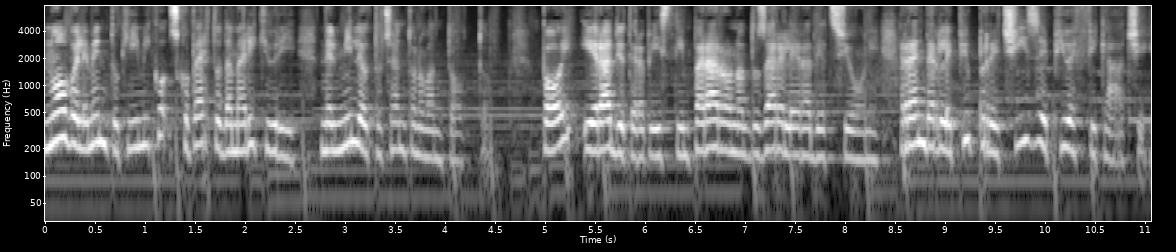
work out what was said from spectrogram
nuovo elemento chimico scoperto da Marie Curie nel 1898. Poi i radioterapisti impararono a dosare le radiazioni, renderle più precise e più efficaci.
